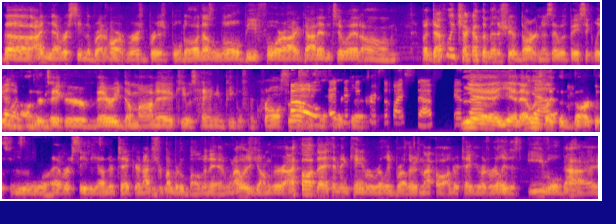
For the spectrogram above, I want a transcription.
the I'd never seen the Bret Hart versus British Bulldog. That was a little before I got into it. Um, but definitely check out the Ministry of Darkness. It was basically like Undertaker, very demonic. He was hanging people from crosses. Oh, and, and like did that. he crucify Steph? yeah, that? yeah, that was yeah. like the darkest you will ever see the Undertaker, and I just remember loving it. And when I was younger, I thought that him and Kane were really brothers, and I thought Undertaker was really this evil guy.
